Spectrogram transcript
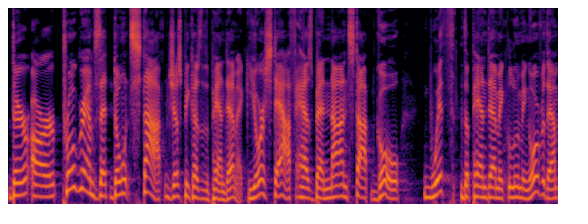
there are programs that don't stop just because of the pandemic. Your staff has been nonstop go with the pandemic looming over them.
